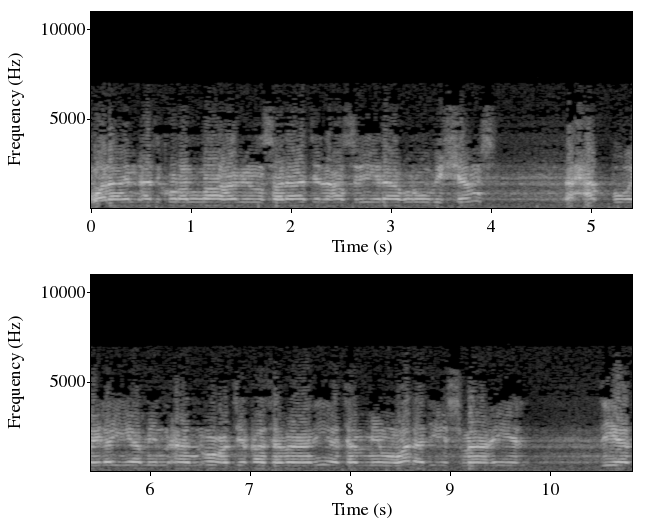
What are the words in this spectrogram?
ولأن أذكر الله من صلاة العصر إلى غروب الشمس أحب إلي من أن أعتق ثمانية من ولد إسماعيل دية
